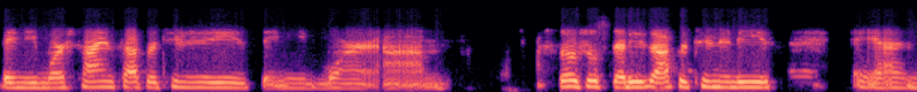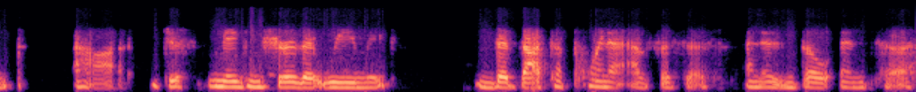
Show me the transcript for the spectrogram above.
they need more science opportunities they need more um, social studies opportunities and uh, just making sure that we make that that's a point of emphasis and is built into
